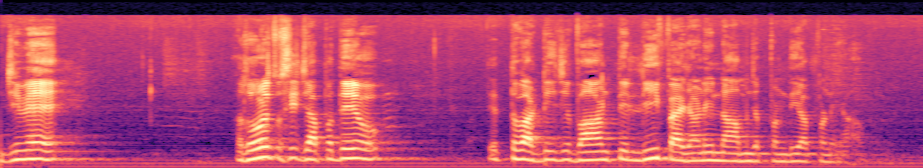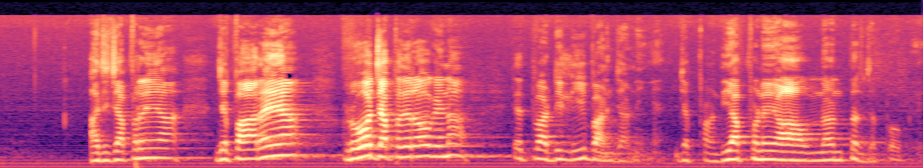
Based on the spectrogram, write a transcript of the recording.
ਜਿਵੇਂ ਰੋਜ਼ ਤੁਸੀਂ ਜਪਦੇ ਹੋ ਤੇ ਤੁਹਾਡੀ ਜ਼ੁਬਾਨ ਤੇ ਲੀਹ ਪੈ ਜਾਣੀ ਨਾਮ ਜਪਣ ਦੀ ਆਪਣੇ ਆਪ। ਅੱਜ ਜਪ ਰਹੇ ਆ ਜਪਾ ਰਹੇ ਆ ਰੋਜ਼ ਜਪਦੇ ਰਹੋਗੇ ਨਾ ਤੇ ਤੁਹਾਡੀ ਲੀਹ ਬਣ ਜਾਣੀ ਹੈ ਜਪਣ ਦੀ ਆਪਣੇ ਆਪ, ਨਿਰੰਤਰ ਜਪੋਗੇ।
